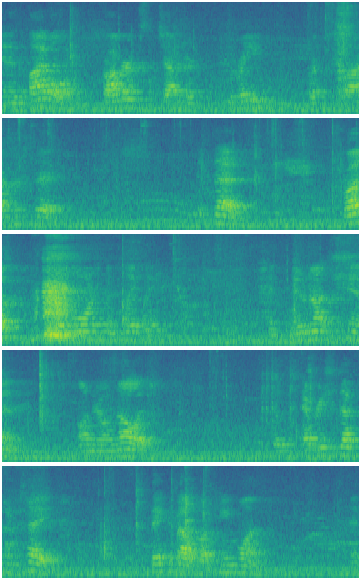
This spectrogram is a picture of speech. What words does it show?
And in the Bible, Proverbs chapter 3, verse 5 through 6, it says, Trust the Lord completely, and do not depend on your own knowledge. With every step you take, think about what He wants, and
